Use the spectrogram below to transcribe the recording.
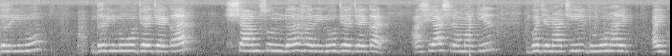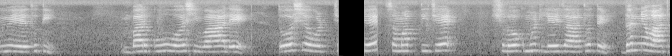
धरिनू धरिनू जय जयकार श्याम सुंदर हरिनू जय जयकार अशी आश्रमातील भजनाची धून ऐक ऐकू येत होती. बारकू व शिवा आले तो शेवटचे समाप्तीचे श्लोक म्हटले जात होते. धन्यवाद.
